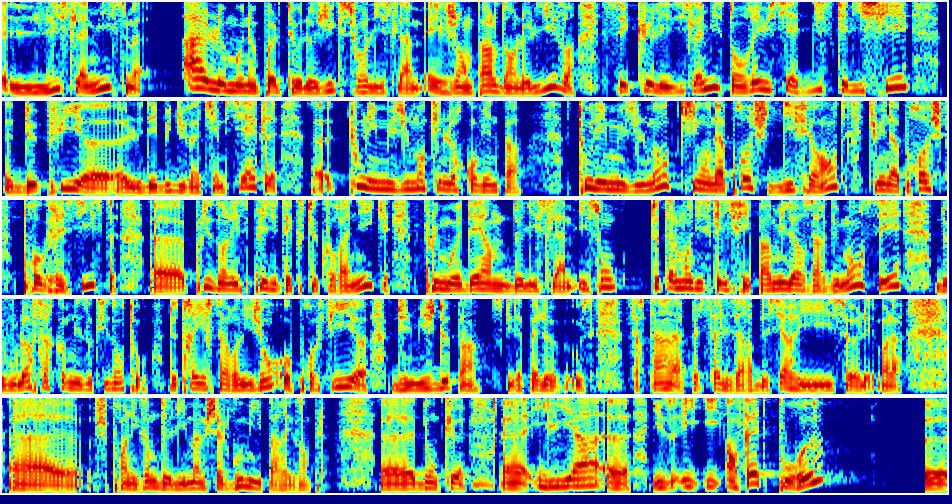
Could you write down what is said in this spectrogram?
l'islamisme a le monopole théologique sur l'islam. Et j'en parle dans le livre, c'est que les islamistes ont réussi à disqualifier depuis le début du XXe siècle tous les musulmans qui ne leur conviennent pas. Tous les musulmans qui ont une approche différente, qui ont une approche progressiste, plus dans l'esprit du texte coranique, plus moderne de l'islam. Ils sont totalement disqualifiés. Parmi leurs arguments, c'est de vouloir faire comme les Occidentaux, de trahir sa religion au profit euh, d'une miche de pain, ce qu'ils appellent, euh, certains appellent ça les Arabes de service. Voilà. Euh, je prends l'exemple de l'imam Chalgoumi, par exemple. donc, il y a, en fait, pour eux,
